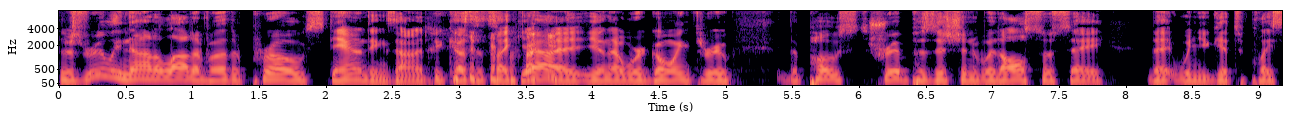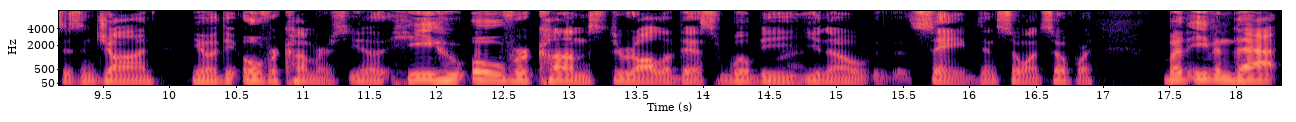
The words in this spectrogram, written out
there's really not a lot of other pro standings on it because it's like, right. yeah, you know, we're going through the post trib position would also say that when you get to places in John, you know, the overcomers, you know, he who overcomes through all of this will be, right. you know, saved and so on and so forth. But even that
